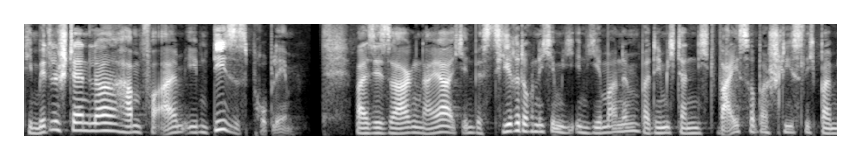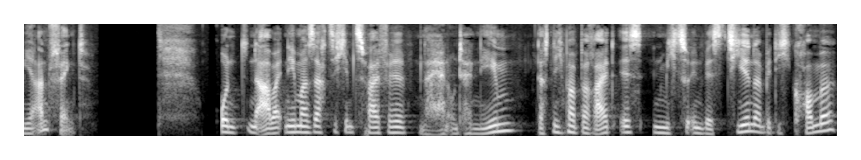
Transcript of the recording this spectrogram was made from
Die Mittelständler haben vor allem eben dieses Problem, weil sie sagen, naja, ich investiere doch nicht in, in jemandem, bei dem ich dann nicht weiß, ob er schließlich bei mir anfängt. Und ein Arbeitnehmer sagt sich im Zweifel, naja, ein Unternehmen, das nicht mal bereit ist, in mich zu investieren, damit ich komme,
